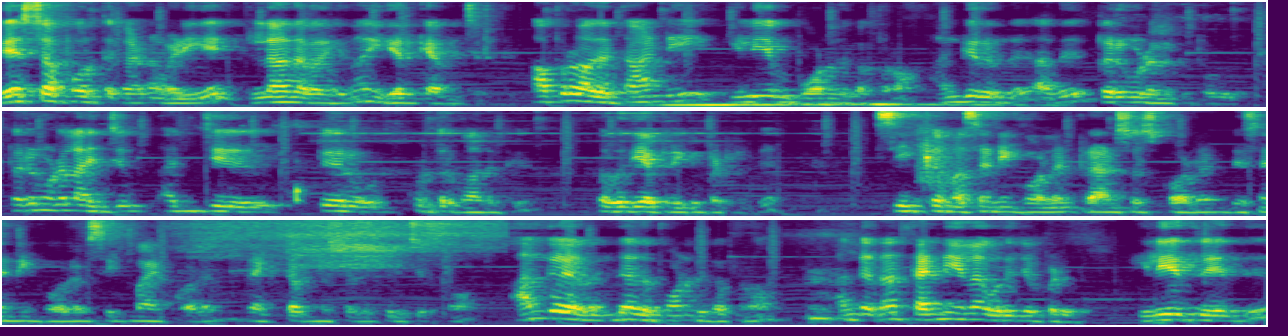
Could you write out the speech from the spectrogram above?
வேஸ்ட்டாக போகிறதுக்கான வழியே இல்லாத வகை தான் இயற்கை அமைச்சிருக்கு. அப்புறம் அதை தாண்டி இலியம் போனதுக்கப்புறம் அங்கிருந்து அது பெருங்குடலுக்கு போகுது. பெருங்குடல் அஞ்சு அஞ்சு பேர் கொடுத்துருக்கோம் அதுக்கு. பகுதியாக பிரிக்கப்பட்டிருக்கு. Caecum ascending colon transverse colon descending colon sigmoid colon ரெக்டம்னு சொல்லி பிரிச்சிருக்கோம். அங்கே வந்து அது போனதுக்கப்புறம் அங்கே தான் தண்ணியெல்லாம் உறிஞ்சப்படுது. இலியத்துலேருந்து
